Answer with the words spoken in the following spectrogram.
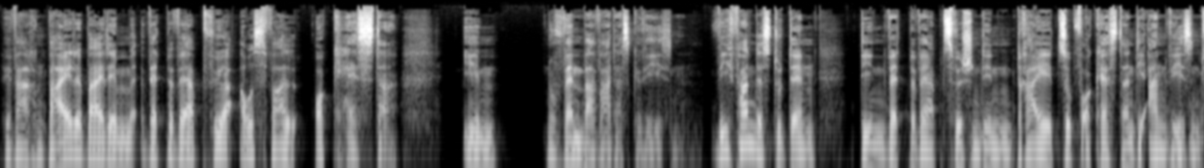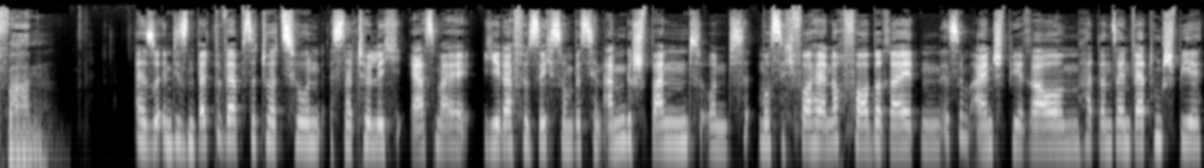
Wir waren beide bei dem Wettbewerb für Auswahlorchester. Im November war das gewesen. Wie fandest du denn den Wettbewerb zwischen den drei Zupforchestern, die anwesend waren? Also in diesen Wettbewerbssituationen ist natürlich erstmal jeder für sich so ein bisschen angespannt und muss sich vorher noch vorbereiten, ist im Einspielraum, hat dann sein Wertungsspiel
